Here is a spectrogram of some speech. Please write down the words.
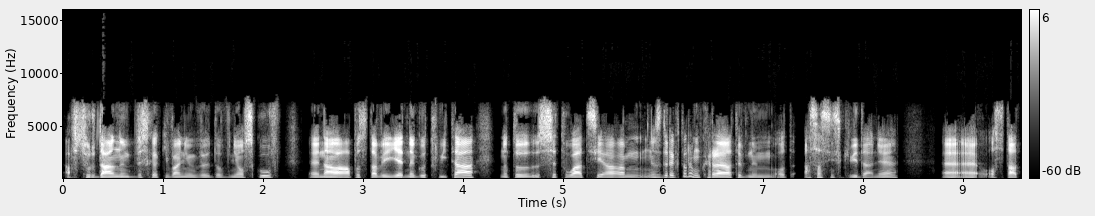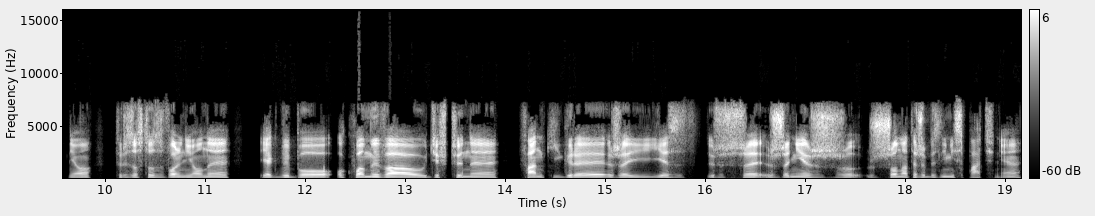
absurdalnym wyskakiwaniu do wniosków na podstawie jednego tweeta, no to sytuacja z dyrektorem kreatywnym od Assassin's Creed'a, nie? Ostatnio, który został zwolniony jakby, bo okłamywał dziewczyny, fanki gry, że jest, że, że nie żonaty, żeby z nimi spać, nie?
